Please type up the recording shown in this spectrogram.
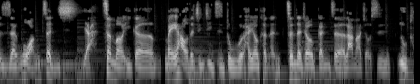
人亡政息呀，这么一个美好的经济制度，很有可能真的就跟着拉玛九世入。土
